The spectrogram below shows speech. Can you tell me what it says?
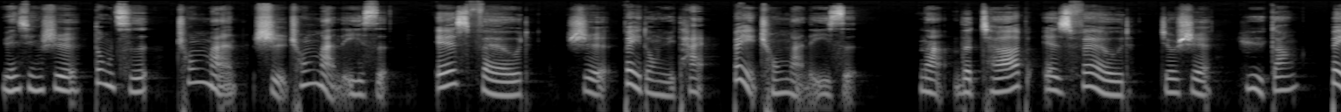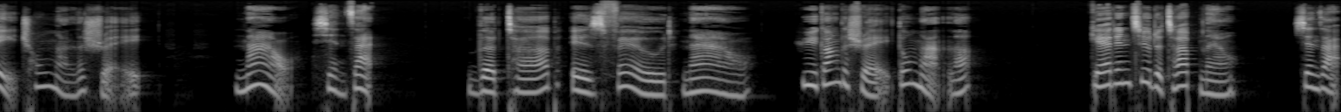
原形是动词。 充满、使充满的意思，is filled 是被动语态，被充满的意思。那 the tub is filled 就是浴缸被充满了水。Now 现在，the tub is filled now 浴缸的水都满了。Get into the tub now 现在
